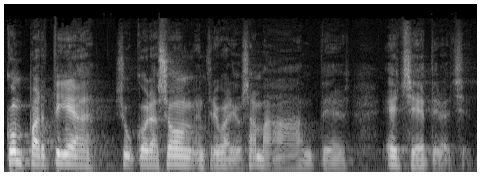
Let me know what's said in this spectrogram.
compartía su corazón entre varios amantes, etcétera, etcétera.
